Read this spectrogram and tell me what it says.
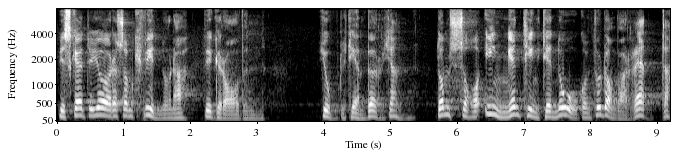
Vi ska inte göra som kvinnorna vid graven gjorde till en början. De sa ingenting till någon för de var rädda.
